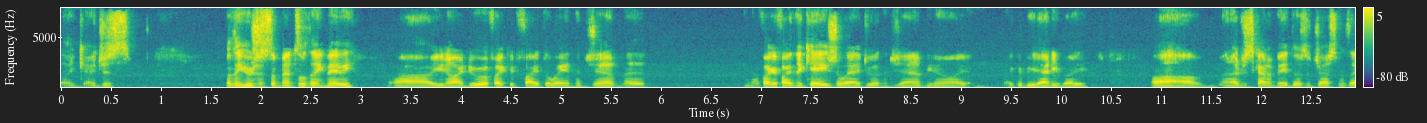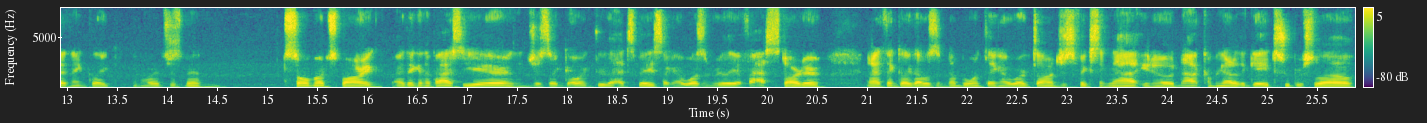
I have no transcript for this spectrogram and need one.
like I just, I think it was just a mental thing, maybe. Uh, you know, I knew if I could fight the way in the gym, that you know, if I could fight in the cage the way I do in the gym, you know, I I could beat anybody. Um, and I've just kind of made those adjustments. I think, like you know, it's just been so much sparring. I think in the past year, and just like going through the headspace. Like I wasn't really a fast starter, and I think like that was the number one thing I worked on, just fixing that. You know, not coming out of the gate super slow,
